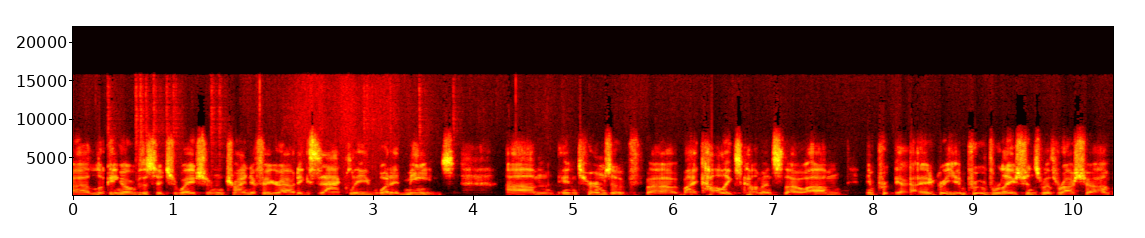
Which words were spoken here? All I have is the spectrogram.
uh, looking over the situation and trying to figure out exactly what it means. Um, in terms of uh, my colleagues' comments, though, um, I agree, improved relations with Russia,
